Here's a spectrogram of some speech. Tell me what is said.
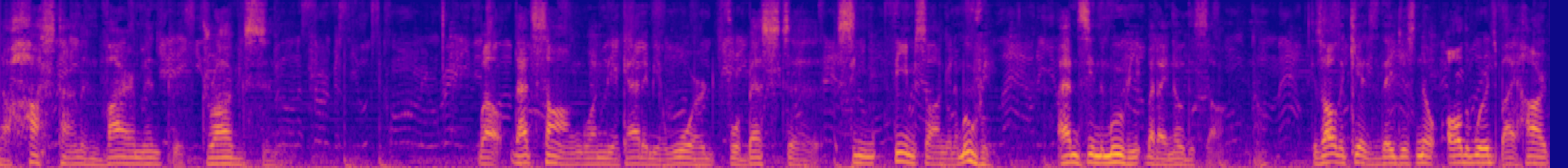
in a hostile environment with drugs and. Well, that song won the Academy Award for Best uh, Theme Song in a Movie. I haven't seen the movie, but I know the song. Because you know? all the kids, they just know all the words by heart.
